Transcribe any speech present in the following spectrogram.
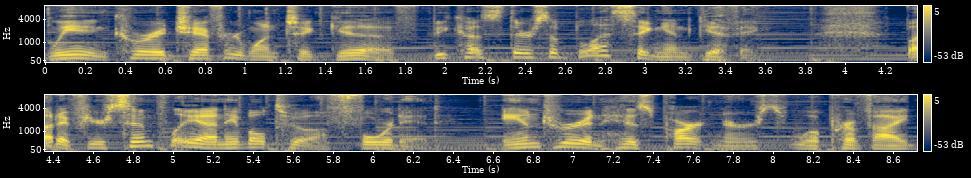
We encourage everyone to give because there's a blessing in giving. But if you're simply unable to afford it, Andrew and his partners will provide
